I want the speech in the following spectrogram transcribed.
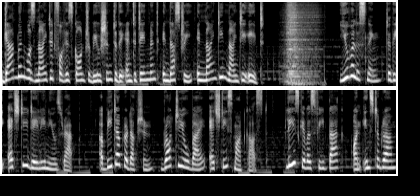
Gambon was knighted for his contribution to the entertainment industry in 1998. You were listening to the HT Daily News Wrap, a beta production brought to you by HT Smartcast. Please give us feedback on Instagram,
